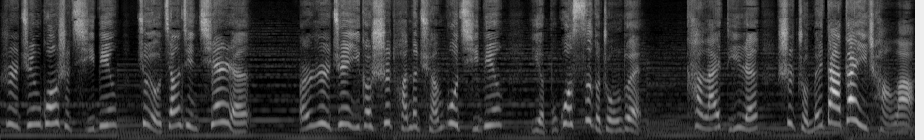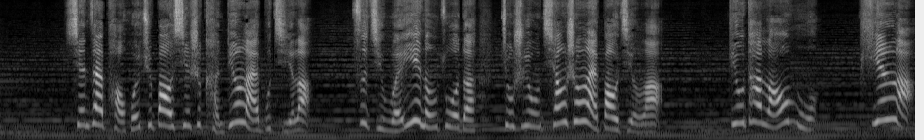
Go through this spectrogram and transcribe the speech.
日军光是骑兵就有将近千人，而日军一个师团的全部骑兵也不过四个中队，看来敌人是准备大干一场了。现在跑回去报信是肯定来不及了，自己唯一能做的就是用枪声来报警了。丢他老母，拼了！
